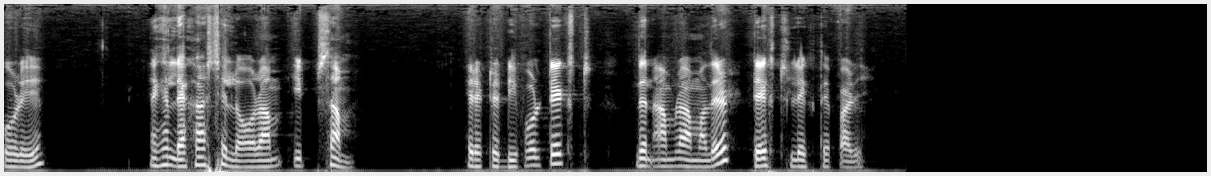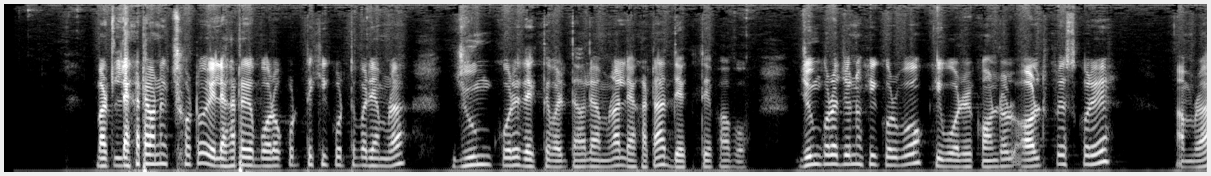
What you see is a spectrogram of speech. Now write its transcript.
করে এখানে লেখা আসছে লরাম ইপসাম এর একটা ডিফল্ট টেক্সট দেন আমরা আমাদের টেক্সট লিখতে পারি। বাট লেখাটা অনেক ছোট, এই লেখাটাকে বড় করতে কি করতে পারি আমরা? জুম করে দেখতে পারি, তাহলে আমরা লেখাটা দেখতে পাবো। জুম করার জন্য কি করব? কিবোর্ডের কন্ট্রোল অল্ট প্রেস করে আমরা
